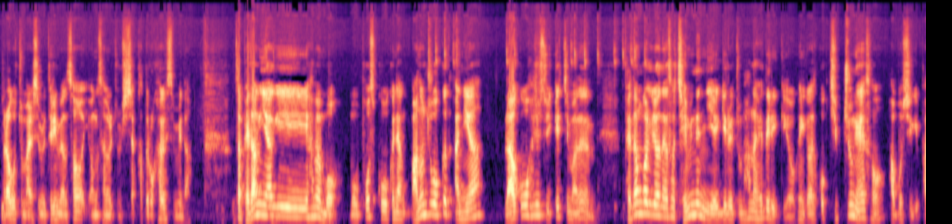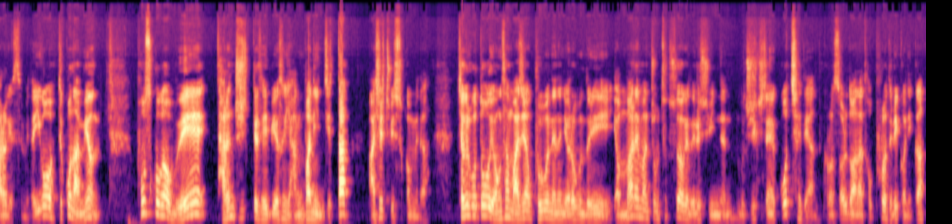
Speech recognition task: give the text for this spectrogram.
라고 좀 말씀을 드리면서 영상을 좀 시작하도록 하겠습니다. 자 배당 이야기 하면 뭐, 뭐 포스코 그냥 만 원 주고 끝 아니야? 라고 하실 수 있겠지만은 배당 관련해서 재밌는 얘기를 좀 하나 해드릴게요. 그러니까 꼭 집중해서 봐보시기 바라겠습니다. 이거 듣고 나면 포스코가 왜 다른 주식들 대비해서 양반인지 딱 아실 수 있을 겁니다. 자 그리고 또 영상 마지막 부분에는 여러분들이 연말에만 좀 특수하게 누릴 수 있는 뭐 주식시장의 꽃에 대한 그런 썰도 하나 더 풀어드릴 거니까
